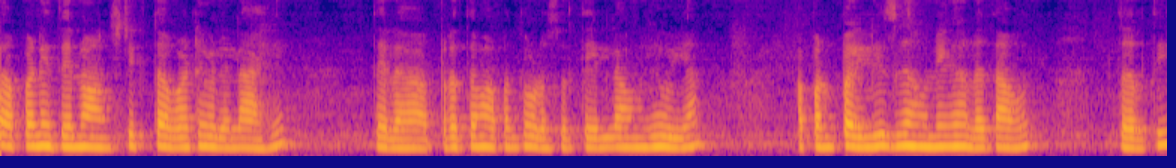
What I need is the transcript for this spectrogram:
तर आपण इथे नॉनस्टिक तवा ठेवलेला आहे. त्याला प्रथम आपण थोडंसं तेल लावून घेऊया. आपण पहिलीच घावणी घालत आहोत तर ती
